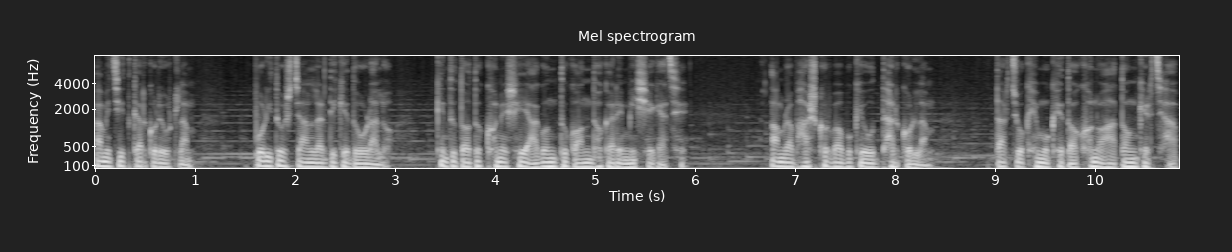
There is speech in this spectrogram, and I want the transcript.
আমি চিৎকার করে উঠলাম। পরিতোষ জানলার দিকে দৌড়ালো, কিন্তু ততক্ষণে সেই আগন্তুক অন্ধকারে মিশে গেছে। আমরা ভাস্করবাবুকে উদ্ধার করলাম। তার চোখে মুখে তখনও আতঙ্কের ছাপ।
